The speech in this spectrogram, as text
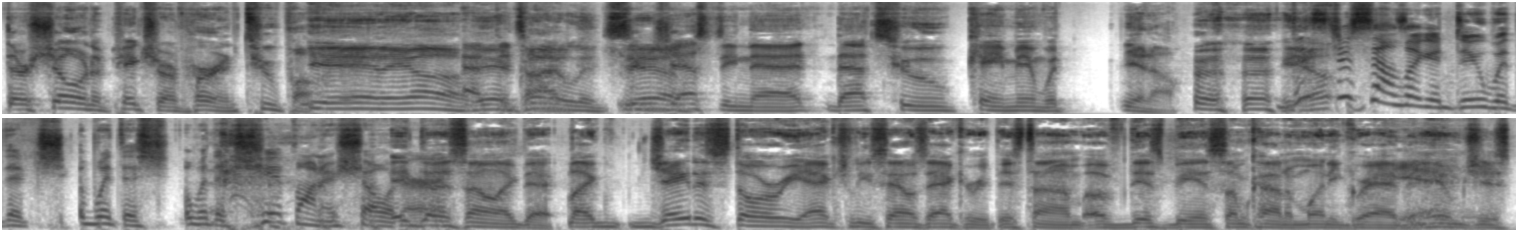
They're showing a picture of her and Tupac. Yeah, they are. At Yeah, the time, totally. Yeah. suggesting that that's who came in with, you know. This just sounds like a dude with a ch- with a ch- with a chip on his shoulder. It does sound like that. Like Jada's story actually sounds accurate this time of this being some kind of money grab and him just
